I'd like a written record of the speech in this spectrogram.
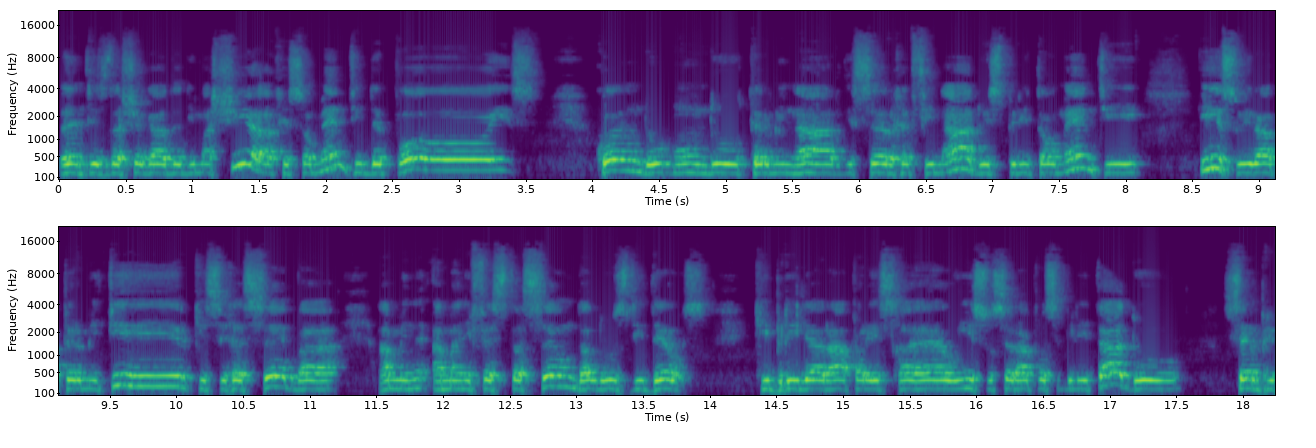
antes da chegada de Mashiach, e somente depois, quando o mundo terminar de ser refinado espiritualmente, isso irá permitir que se receba a manifestação da luz de Deus que brilhará para Israel, e isso será possibilitado, sempre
